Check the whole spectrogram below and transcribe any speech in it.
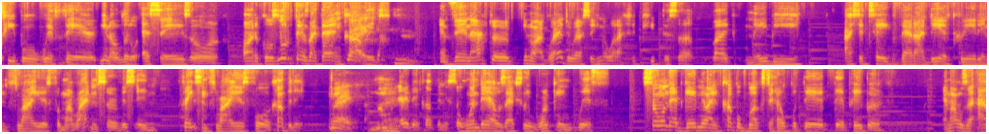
people with their, you know, little essays or articles, little things like that in college. Right. And then after, you know, I graduated, I said, you know what, I should keep this up. Like maybe I should take that idea of creating flyers for my writing service and create some flyers for a company. Right. An editing company. So one day I was actually working with someone that gave me like a couple bucks to help with their their paper. And I was like, I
